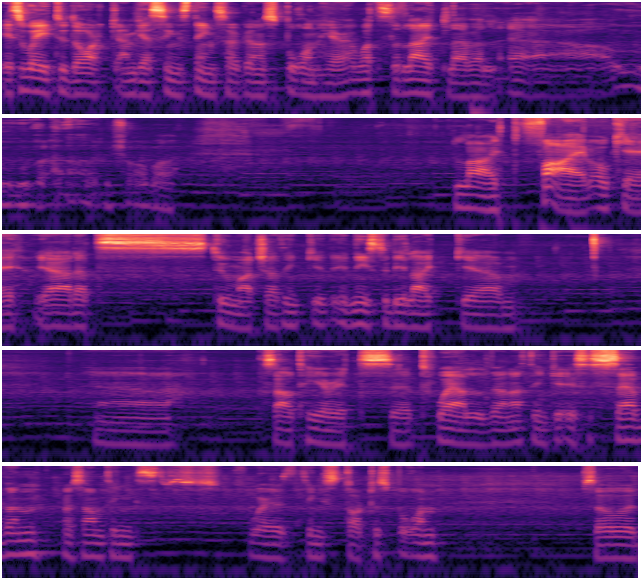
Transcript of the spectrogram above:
It's way too dark. I'm guessing things are gonna spawn here. What's the light level? Uh, light 5 okay yeah that's too much I think it, it needs to be like um, uh, out here it's uh, 12 and I think it's 7 or something where things start to spawn. So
